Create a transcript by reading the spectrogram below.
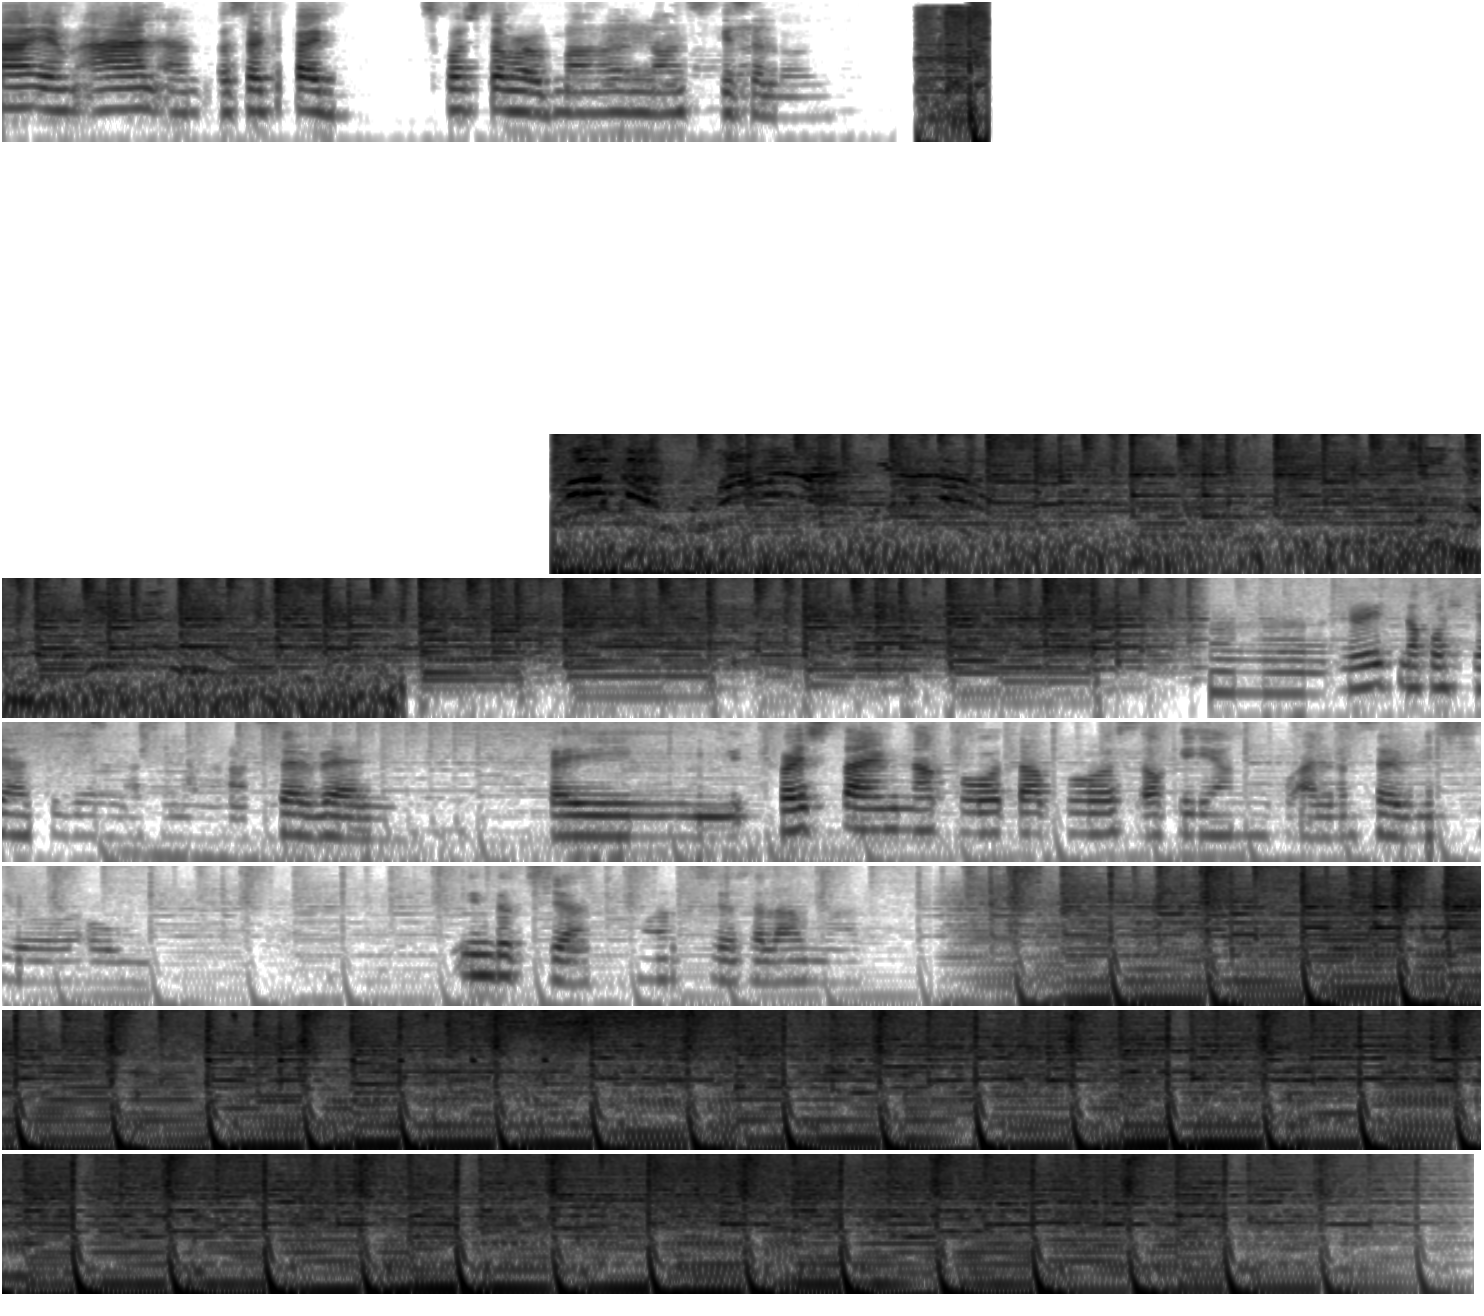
Hi, I'm Anne. I'm a certified customer of Nonsky Salon. Rate na ko siya siguro nasa mga 7. Kay first time na ko, tapos okay ang ano, service yun. Um, indot siya. Mahal siya. Salamat.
